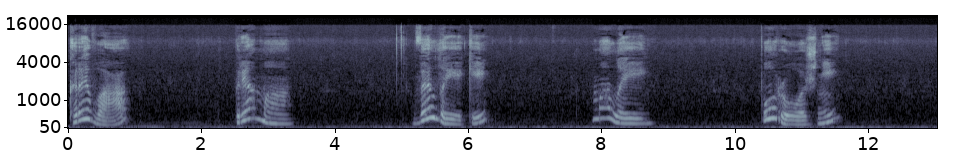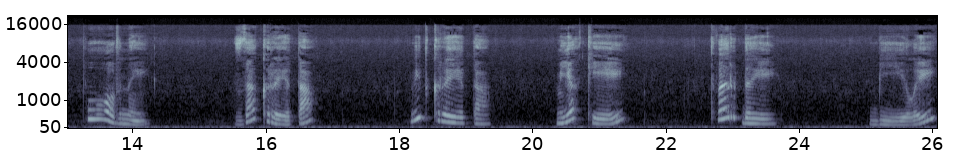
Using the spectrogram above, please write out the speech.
крива, пряма, великий, малий, порожній, повний, закрита, відкрита, м'який, твердий білий,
